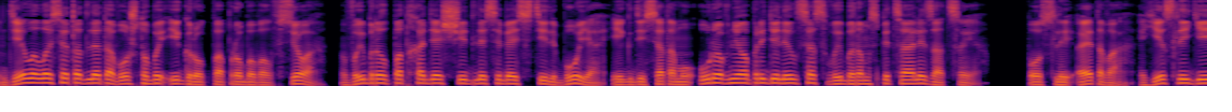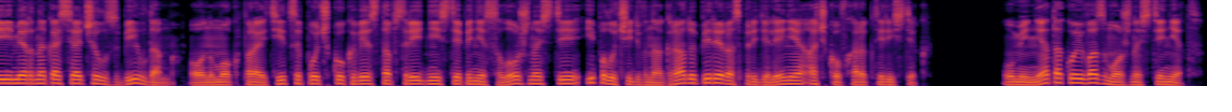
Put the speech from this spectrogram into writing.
Делалось это для того, чтобы игрок попробовал все, выбрал подходящий для себя стиль боя и к десятому уровню определился с выбором специализации. После этого, если геймер накосячил с билдом, он мог пройти цепочку квестов средней степени сложности и получить в награду перераспределение очков характеристик. У меня такой возможности нет,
